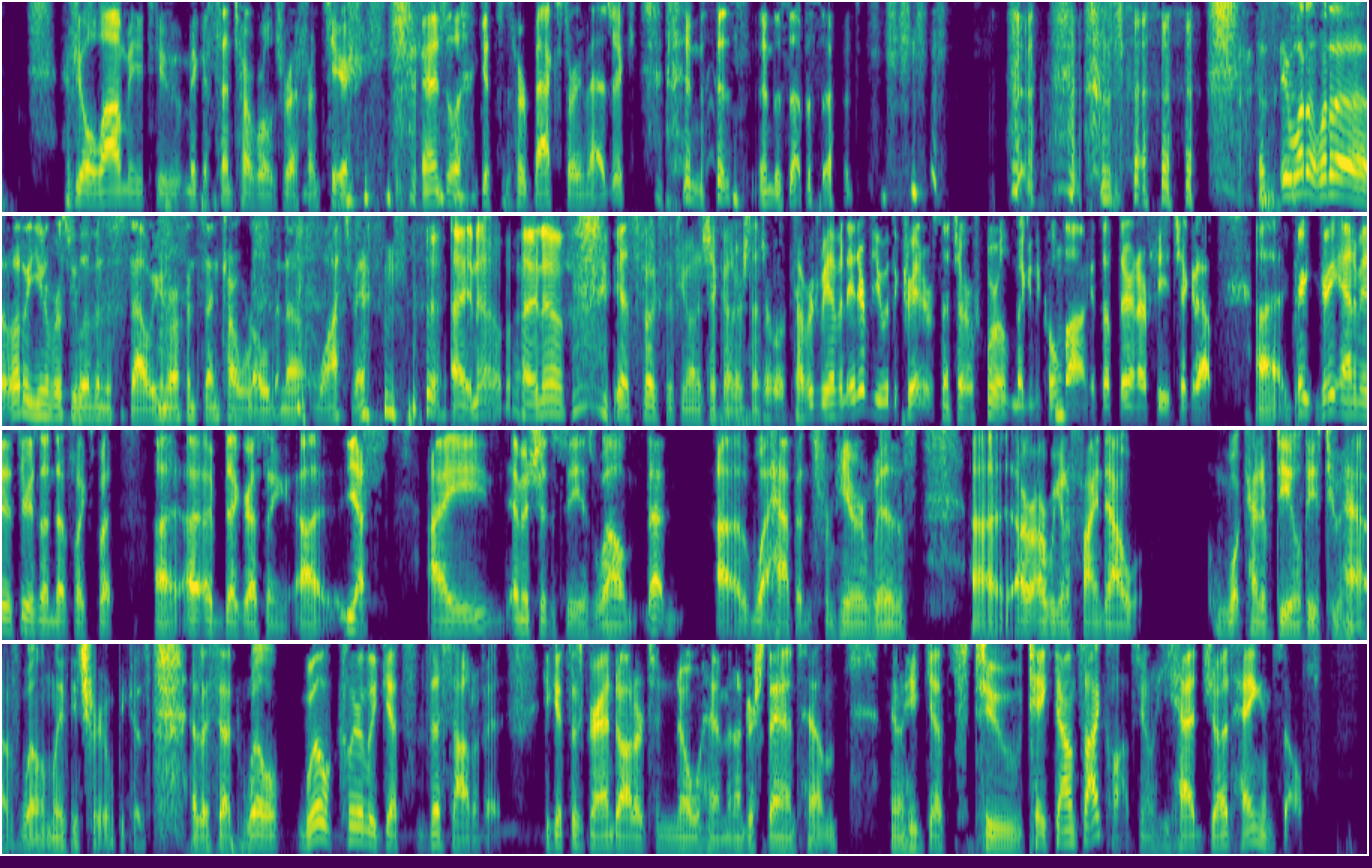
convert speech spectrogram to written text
if you'll allow me to make a Centaur Worlds reference here, Angela gets her backstory magic in this in this episode. What a what a what a universe we live in, Mrs. Sal. We can reference Centaur World and uh, Watchmen. I know, I know. Yes, folks, if you want to check out our Centaur World coverage, we have an interview with the creator of Centaur World, Megan Nicole Dong. It's up there in our feed. Check it out. Uh, great, great animated series on Netflix. But uh, I, am digressing. Uh, yes, I am interested to see as well that uh, what happens from here. With uh, are, are we going to find out? What kind of deal these two have, Will and Lady Trieu, because as I said, Will Will clearly gets this out of it. He gets his granddaughter to know him and understand him. You know, he gets to take down Cyclops. You know, he had Judd hang himself.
